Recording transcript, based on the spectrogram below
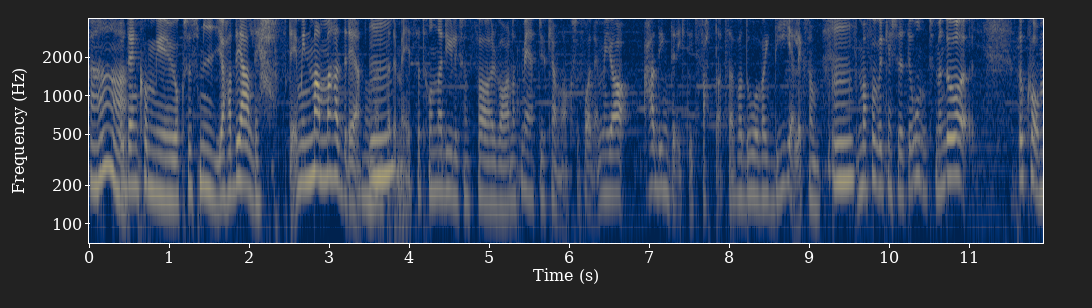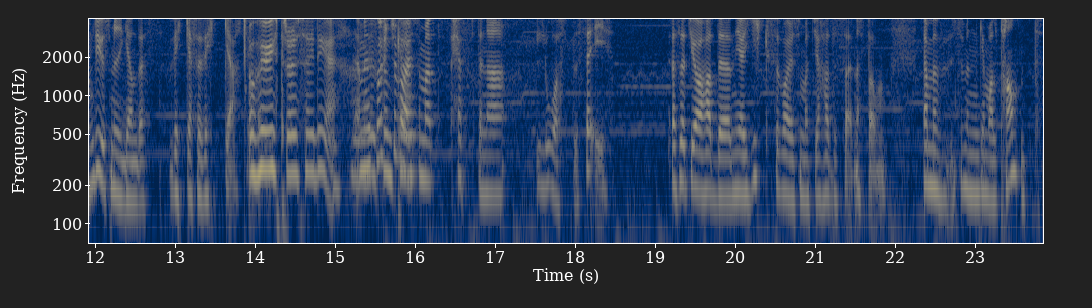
Ah. Och den kom ju också smyga. Jag hade ju aldrig haft det. Min mamma hade det när hon mm. mig. Så hon hade ju liksom förvarnat mig att du kan också få det. Men jag hade inte riktigt fattat. Så här, vadå, vad är det liksom? Mm. Man får väl kanske lite ont. Men då, då kom det ju smygandes vecka för vecka. Liksom. Och hur yttrade sig det? Ja, men först var det som att höfterna låste sig. Alltså att jag hade, när jag gick så var det som att jag hade så nästan, ja men som en gammal tant,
